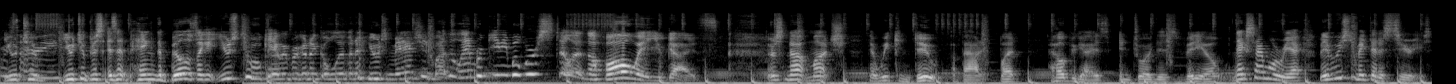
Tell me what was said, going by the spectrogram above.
We're YouTube, sorry. YouTube just isn't paying the bills like it used to. Okay, we were gonna go live in a huge mansion by the Lamborghini, but we're still in the hallway, you guys. There's not much that we can do about it. But I hope you guys enjoyed this video. Next time we'll react. Maybe we should make that a series.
